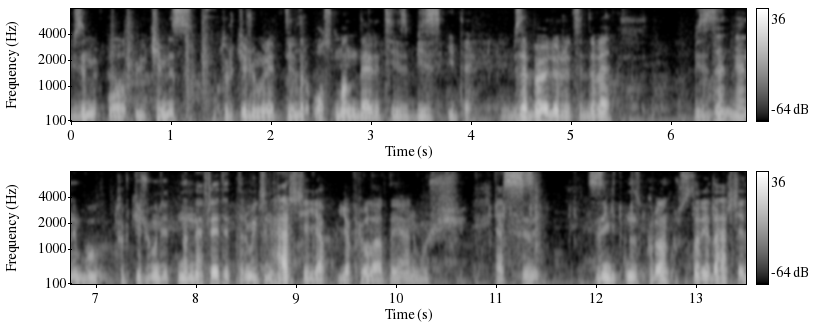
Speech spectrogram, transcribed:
Bizim o ülkemiz Türkiye Cumhuriyeti değildir. Osmanlı Devletiyiz biz idi. Bize böyle öğretildi ve bizden yani bu Türkiye Cumhuriyeti'nden nefret ettirmek için her şeyi yap- yapıyorlardı yani bu ya siz sizin gittiğiniz Kur'an kursları ya da her şey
